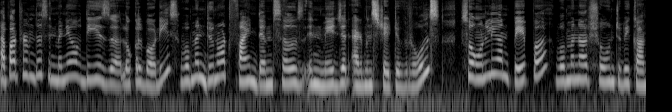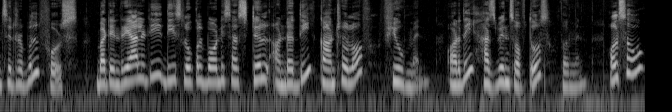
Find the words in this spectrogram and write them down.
Apart from this, in many of these uh, local bodies, women do not find themselves in major administrative roles. So only on paper, women are shown to be considerable force. But in reality, these local bodies are still under the control of few men or the husbands of those women. Also,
